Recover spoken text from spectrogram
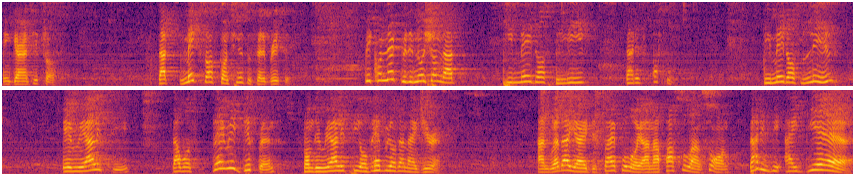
in Guaranty Trust that makes us continue to celebrate it. We connect with the notion that he made us believe that it's possible. He made us live a reality that was very different from the reality of every other Nigerian. And whether you're a disciple or you're an apostle and so on, that is the idea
